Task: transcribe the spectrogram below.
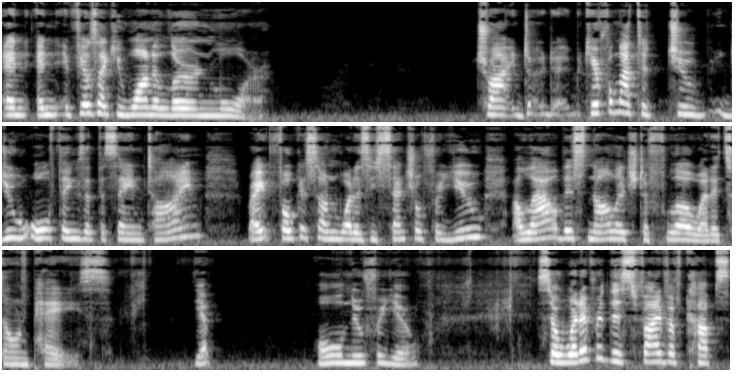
And, and it feels like you want to learn more try careful not to to do all things at the same time right? Focus on what is essential for you. Allow this knowledge to flow at its own pace. Yep. All new for you. So whatever this five of cups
